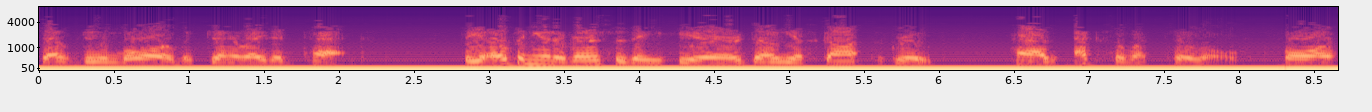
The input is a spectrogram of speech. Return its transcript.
don't do more with generated text. The Open University here, Donia Scott's Group, has excellent tools for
